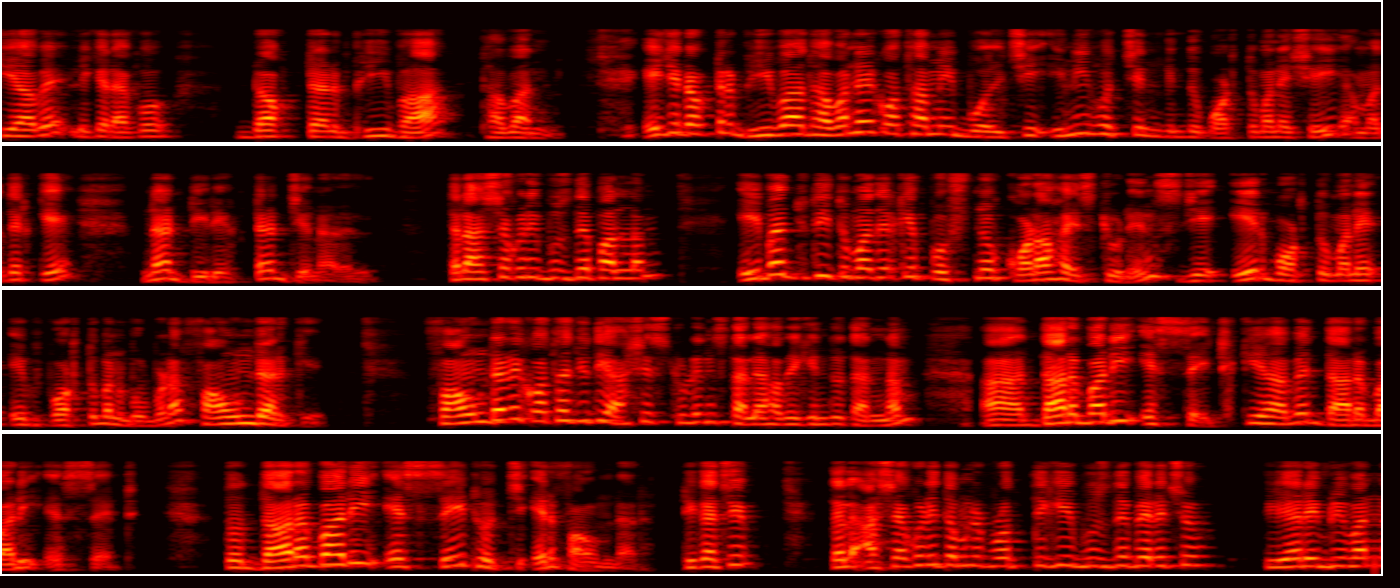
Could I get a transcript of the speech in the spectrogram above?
কি হবে লিখে রাখো ডক্টর ভিভা ধাওয়ান এই যে ডক্টর ভিভা ধাবানের কথা আমি বলছি ইনি হচ্ছেন কিন্তু বর্তমানে সেই আমাদেরকে না ডিরেক্টর জেনারেল তাহলে আশা করি বুঝতে পারলাম এবার যদি তোমাদেরকে প্রশ্ন করা হয় স্টুডেন্টস যে এর বর্তমানে বর্তমান বলবো না ফাউন্ডার কে ফাউন্ডারের কথা যদি আসে স্টুডেন্টস তাহলে হবে কিন্তু তার নাম দারবারি এস সেট কি হবে দারবারি এস সেট তো দারবারি এস সেট হচ্ছে এর ফাউন্ডার ঠিক আছে তাহলে আশা করি তোমরা প্রত্যেকেই বুঝতে পেরেছো ক্লিয়ার এভরিওয়ান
